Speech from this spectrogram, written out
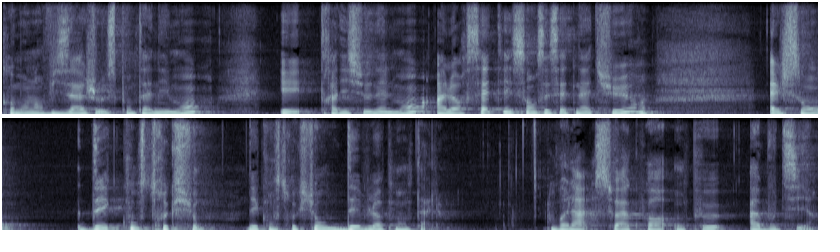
comme on l'envisage spontanément et traditionnellement, alors cette essence et cette nature, elles sont des constructions, des constructions développementales. Voilà ce à quoi on peut aboutir.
